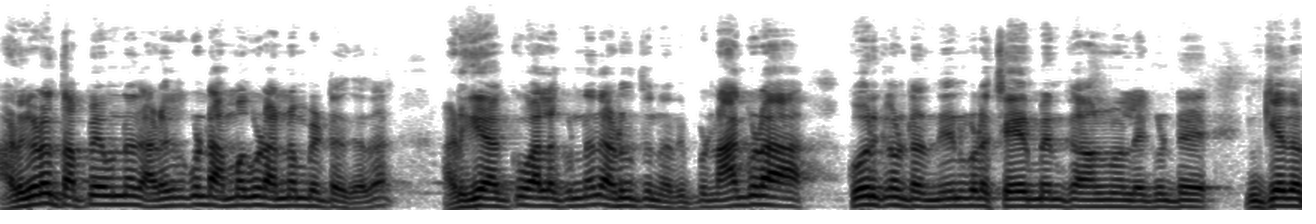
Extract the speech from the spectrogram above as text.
అడగడం తప్పే ఉన్నది అడగకుండా అమ్మ కూడా అన్నం పెట్టదు కదా. అడిగే హక్కు వాళ్ళకు ఉన్నది అడుగుతున్నారు. ఇప్పుడు నాకు కూడా కోరిక ఉంటుంది. నేను కూడా చైర్మన్ కావాలనో లేకుంటే ఇంకేదో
